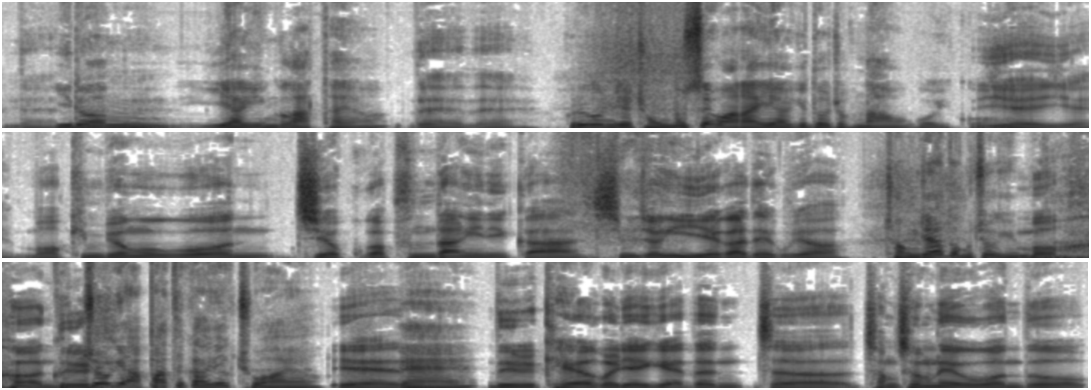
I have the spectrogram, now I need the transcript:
네, 이런 네, 네, 이야기인 것 같아요. 네, 네. 그리고 이제 종부세 완화 이야기도 좀 나오고 있고. 예, 예. 뭐 김병호 의원 지역구가 분당이니까 심정이 이해가 되고요. 정자동 쪽이 뭐 그쪽이 아파트 가격 좋아요. 예. 네. 늘 개혁을 얘기하던 저 정청래 의원도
